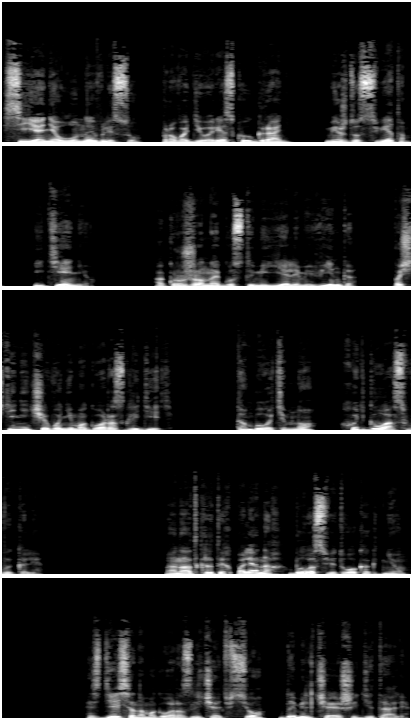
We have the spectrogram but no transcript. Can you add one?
Сияние луны в лесу проводило резкую грань между светом и тенью. Окруженная густыми елями Винга почти ничего не могла разглядеть. Там было темно, хоть глаз выколи. А на открытых полянах было светло, как днем. Здесь она могла различать все до мельчайшей детали.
